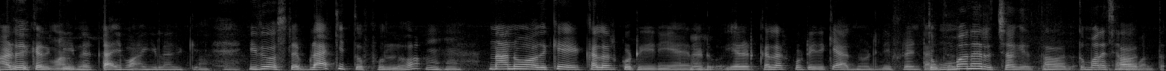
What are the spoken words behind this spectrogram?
ಮಾಡ್ಬೇಕು ಅದಕ್ಕೆ. ಇನ್ನೂ ಟೈಮ್ ಆಗಿಲ್ಲ ಅದಕ್ಕೆ. ಇದು ಅಷ್ಟೇ ಬ್ಲ್ಯಾಕ್ ಇತ್ತು ಫುಲ್ಲು ನಾನು ಅದಕ್ಕೆ ಕಲರ್ ಕೊಟ್ಟಿದ್ದೀನಿ ಎರಡು ಎರಡು ಕಲರ್ ಕೊಟ್ಟಿದ್ದಕ್ಕೆ ಅದು ನೋಡಿ ಡಿಫ್ರೆಂಟ್ ತುಂಬಾನೇ ರಿಚ್ ಆಗಿರುತ್ತೆ. ಹೌದು. ತುಂಬಾನೇ ಚೆನ್ನಾಗಿ ಬಂತು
